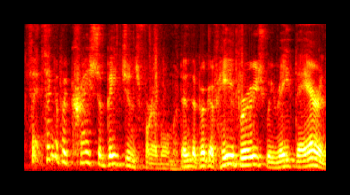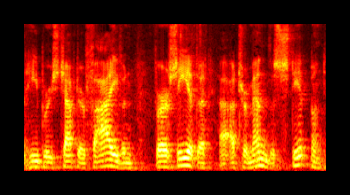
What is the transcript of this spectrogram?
Think about Christ's obedience for a moment. In the book of Hebrews, we read there in Hebrews chapter 5 and verse 8 a, a tremendous statement.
